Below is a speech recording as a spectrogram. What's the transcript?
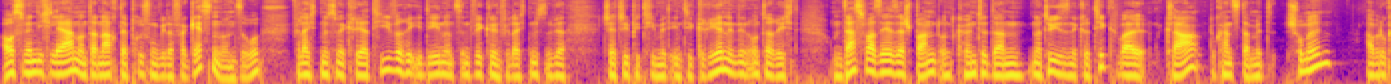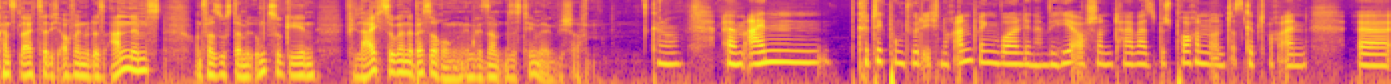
aus auswendig lernen und danach der Prüfung wieder vergessen und so. Vielleicht müssen wir kreativere Ideen uns entwickeln, vielleicht müssen wir ChatGPT mit integrieren in den Unterricht. Und das war sehr, sehr spannend und könnte dann, natürlich ist es eine Kritik, weil klar, du kannst damit schummeln, aber du kannst gleichzeitig auch, wenn du das annimmst und versuchst damit umzugehen, vielleicht sogar eine Besserung im gesamten System irgendwie schaffen. Genau. Ähm, einen Kritikpunkt würde ich noch anbringen wollen, den haben wir hier auch schon teilweise besprochen und es gibt auch ein äh,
